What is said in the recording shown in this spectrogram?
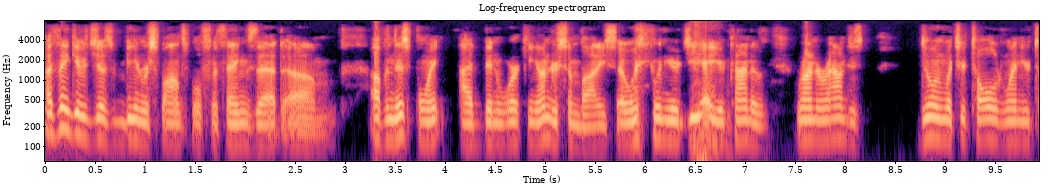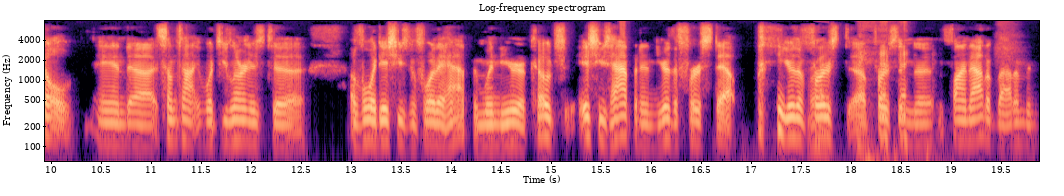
I think it was just being responsible for things that, um, up in this point, I'd been working under somebody. So when, when you're a GA, you're kind of running around just doing what you're told when you're told. And uh, sometimes what you learn is to avoid issues before they happen. When you're a coach, issues happen and you're the first step. you're the right. first uh, person to find out about them. And,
